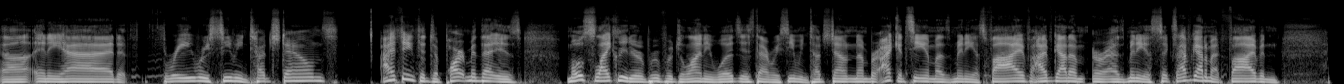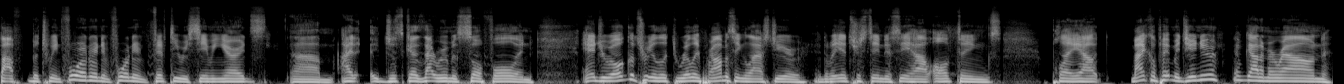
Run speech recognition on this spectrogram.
Uh, and he had three receiving touchdowns. I think the department that is most likely to improve for Jelani Woods is that receiving touchdown number. I could see him as many as five. I've got him, or as many as six. I've got him at five and about between 400 and 450 receiving yards. Um, I just because that room is so full, and Andrew Ogletree looked really promising last year. It'll be interesting to see how all things play out. Michael Pittman Jr. I've got him around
